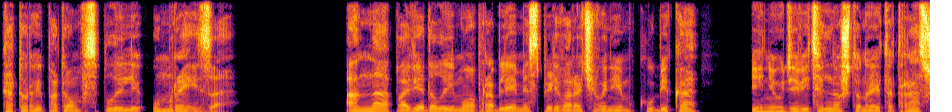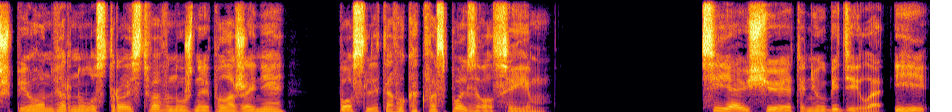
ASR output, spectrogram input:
которые потом всплыли у Мрейза? Она поведала ему о проблеме с переворачиванием кубика, и неудивительно, что на этот раз шпион вернул устройство в нужное положение после того, как воспользовался им. Сияющую это не убедило, и...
